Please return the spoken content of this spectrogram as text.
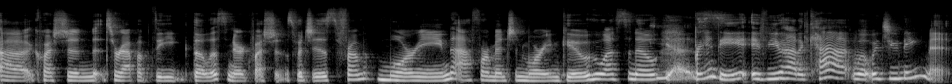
uh, question to wrap up the the listener questions, which is from Maureen, aforementioned Maureen Goo, who wants to know, yes. Brandy, if you had a cat, what would you name it?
